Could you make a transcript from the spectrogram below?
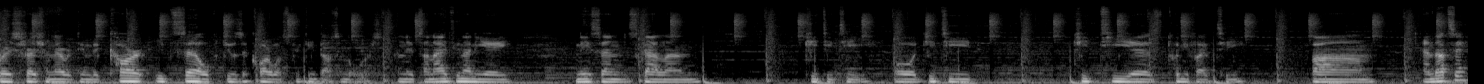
registration, everything. The car itself, just the car was $15,000 and it's a 1998 Nissan Skyline GTT or GT GTS 25T. Um, and that's it.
